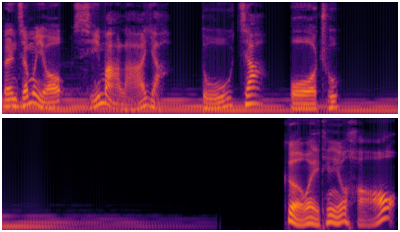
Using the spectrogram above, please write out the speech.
本节目由喜马拉雅独家播出。各位听友好，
